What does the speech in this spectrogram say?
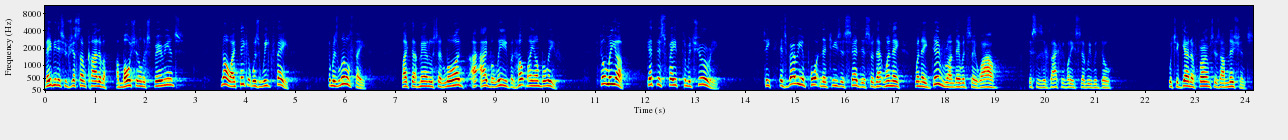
Maybe this was just some kind of emotional experience. No, I think it was weak faith. It was little faith. Like that man who said, Lord, I, I believe, but help my unbelief. Fill me up. Get this faith to maturity. See, it's very important that Jesus said this so that when they, when they did run, they would say, Wow, this is exactly what he said we would do. Which again affirms his omniscience.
